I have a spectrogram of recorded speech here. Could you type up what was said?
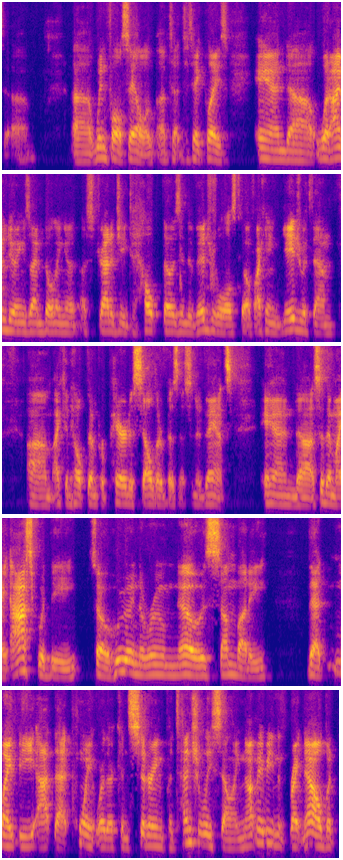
to uh, uh, windfall sale uh, to, to, take place. And uh, what I'm doing is I'm building a, a, strategy to help those individuals. So if I can engage with them, um, I can help them prepare to sell their business in advance. And uh, so then my ask would be so who in the room knows somebody that might be at that point where they're considering potentially selling, not maybe right now, but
